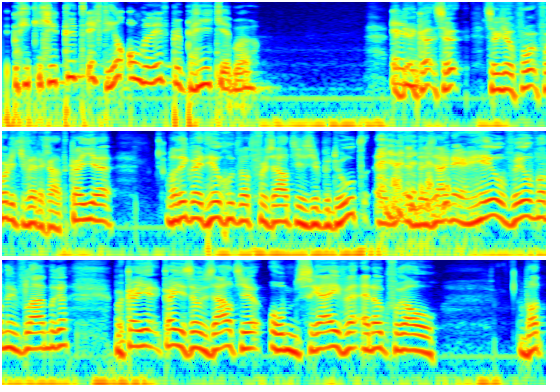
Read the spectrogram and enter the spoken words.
je, je kunt echt heel onbeleefd publiek hebben. En... Ik, ik, sowieso, voor, voordat je verder gaat, kan je want ik weet heel goed wat voor zaaltjes je bedoelt. En, en, er zijn er heel veel van in Vlaanderen. Maar kan je, kan je zo'n zaaltje omschrijven en ook vooral wat,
